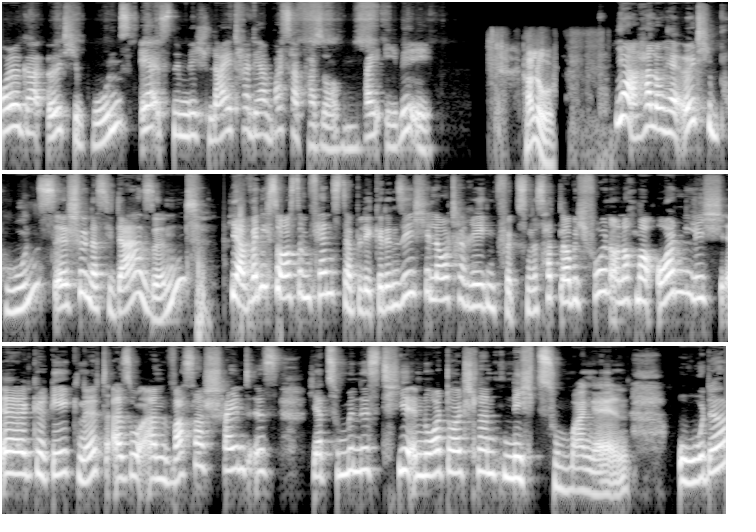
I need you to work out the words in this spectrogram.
Holger Oelchebruns. Er ist nämlich Leiter der Wasserversorgung bei EWE. E. Hallo. Ja, hallo Herr Oelchebruns. Äh, schön, dass Sie da sind. Ja, wenn ich so aus dem Fenster blicke, dann sehe ich hier lauter Regenpfützen. Es hat, glaube ich, vorhin auch noch mal ordentlich äh, geregnet. Also an Wasser scheint es ja zumindest hier in Norddeutschland nicht zu mangeln. Oder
